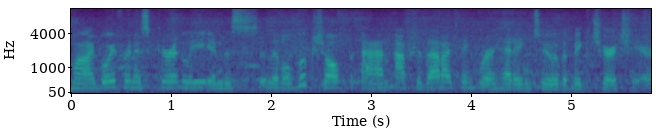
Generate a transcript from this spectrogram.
My boyfriend is currently in this little bookshop and after that I think we're heading to the big church here.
